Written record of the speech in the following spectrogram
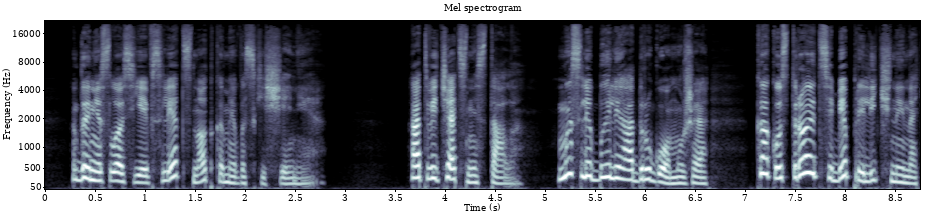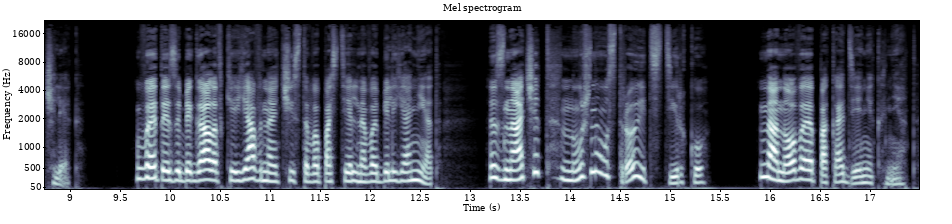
— донеслось ей вслед с нотками восхищения. Отвечать не стала. Мысли были о другом уже. Как устроить себе приличный ночлег. В этой забегаловке явно чистого постельного белья нет. Значит, нужно устроить стирку. На новое пока денег нет.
